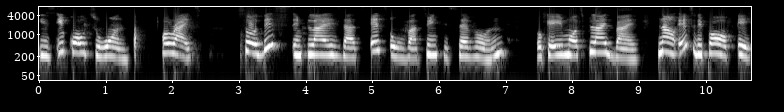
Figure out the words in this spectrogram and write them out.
is equal to 1. All right. So this implies that 8 over 27, okay, multiplied by, now a to the power of a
